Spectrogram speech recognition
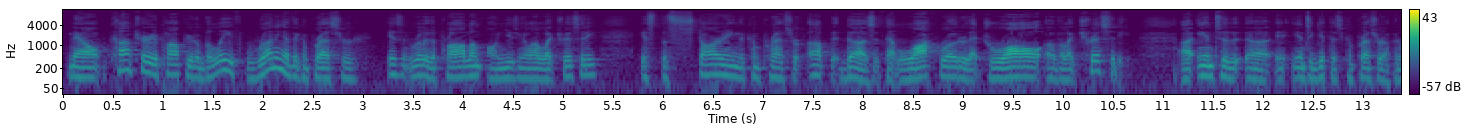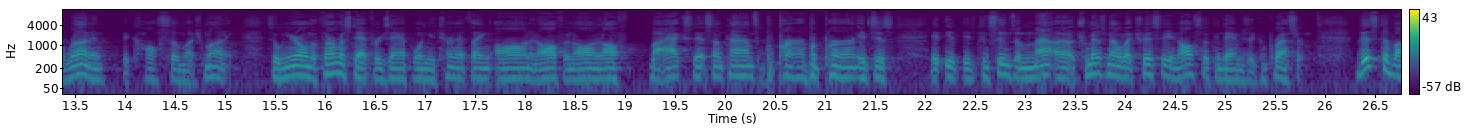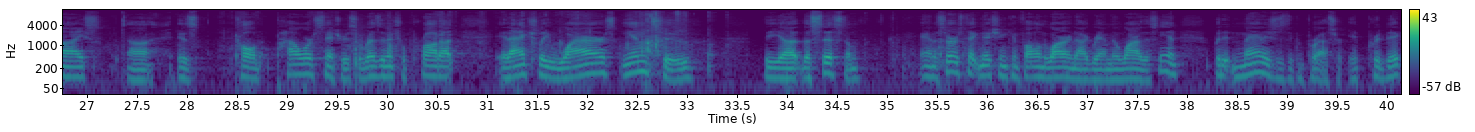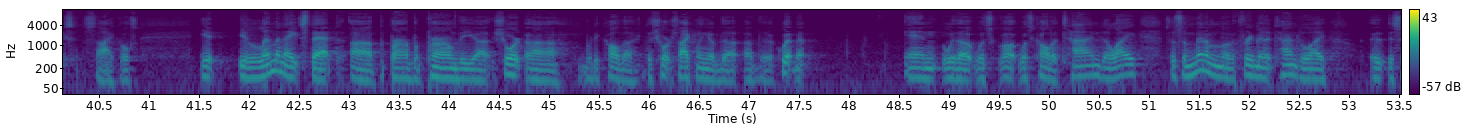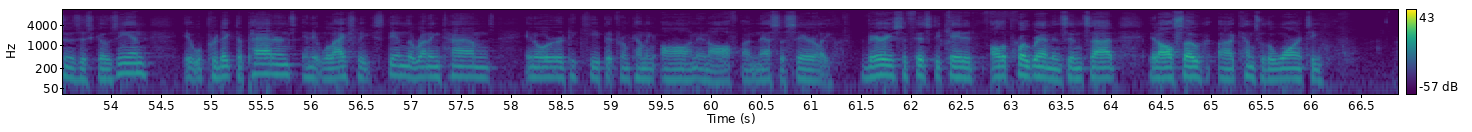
Now, contrary to popular belief, running of the compressor isn't really the problem on using a lot of electricity. It's the starting the compressor up that does. It's that lock rotor, that draw of electricity uh, into, the, uh, in to get this compressor up and running that costs so much money. So when you're on the thermostat, for example, and you turn that thing on and off and on and off by accident sometimes, it just it, it, it consumes a, a, tremendous amount of electricity and also can damage the compressor. This device uh, is called Power Sentry. It's a residential product. It actually wires into the, uh, the system, and a service technician can follow the wiring diagram and wire this in, but it manages the compressor. It predicts cycles. It eliminates that uh, the uh, short, uh, what do you call the, the short cycling of the, of the equipment and with a, what's, what's called a time delay. So it's a minimum of a three-minute time delay. As soon as this goes in, it will predict the patterns, and it will actually extend the running times in order to keep it from coming on and off unnecessarily. Very sophisticated. All the programming is inside. It also uh, comes with a warranty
